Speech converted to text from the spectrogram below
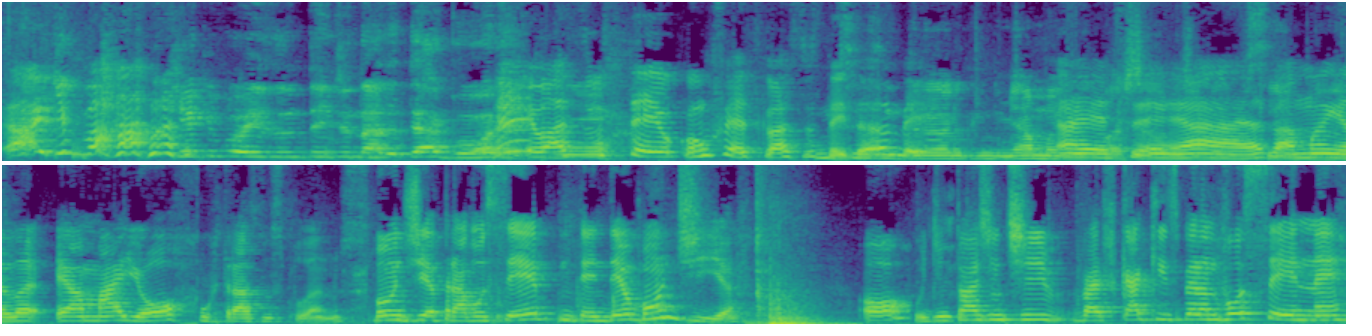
Ai, que bala! O que, que foi isso? Eu não entendi nada até agora. Eu assustei, eu confesso que eu assustei também. Minha mãe Ah, essa, é, ah, essa mãe, ela é a maior por trás dos planos. Bom dia pra você, entendeu? Bom dia. Ó, então a gente vai ficar aqui esperando você, né?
